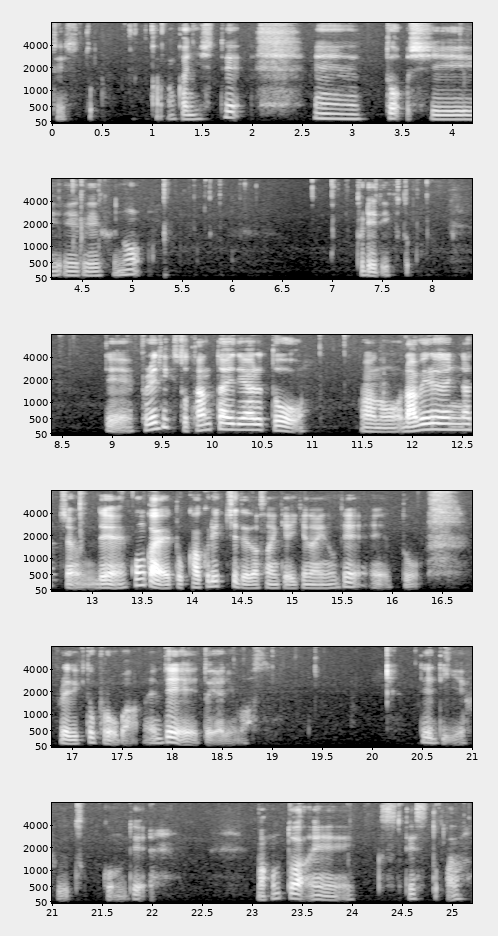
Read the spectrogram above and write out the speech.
テスト。かなんかにして、えー、っと、CLF のプレディクト。で、プレディクト単体でやると、あの、ラベルになっちゃうんで、今回、えっと、確率値で出さなきゃいけないので、えっと、プレディクトプローバーで、えっと、やります。で、DF 突っ込んで、まあ、本当は、えー、X テストかな。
